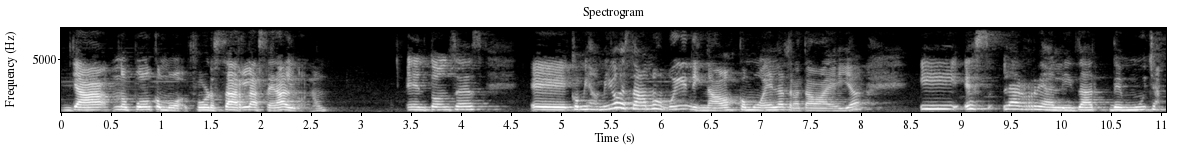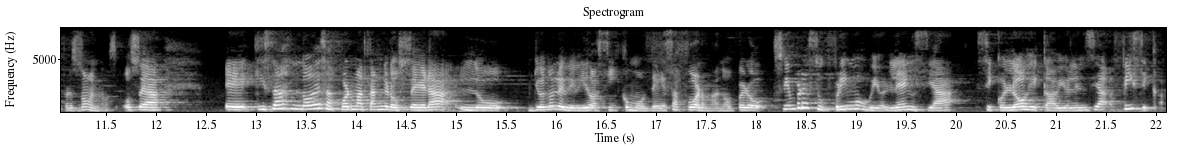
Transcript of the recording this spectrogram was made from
ya no puedo como forzarla a hacer algo, ¿no? Entonces, eh, con mis amigos estábamos muy indignados como él la trataba a ella. Y es la realidad de muchas personas. O sea, eh, quizás no de esa forma tan grosera, lo, yo no lo he vivido así como de esa forma, ¿no? Pero siempre sufrimos violencia psicológica, violencia física.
